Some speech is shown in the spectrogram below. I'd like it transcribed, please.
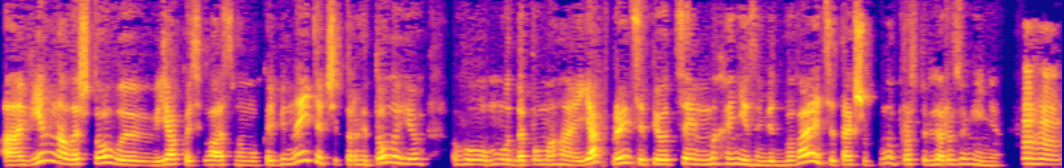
а він налаштовує в якось власному кабінеті чи таргетолог йому допомагає. Як, в принципі, оцей механізм відбувається, так, щоб ну, просто для розуміння. Угу.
